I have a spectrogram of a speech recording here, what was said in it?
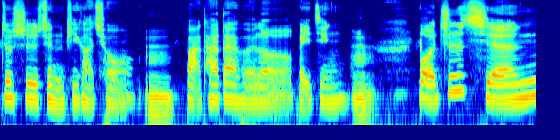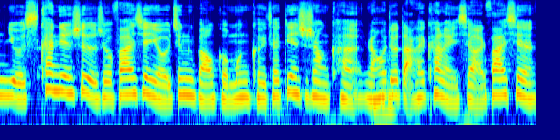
就是选的皮卡丘，嗯，把它带回了北京。嗯，我之前有看电视的时候发现有精灵宝可梦可以在电视上看，然后就打开看了一下，发现。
